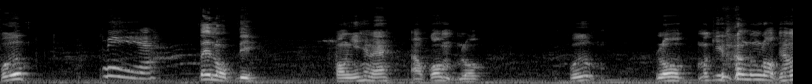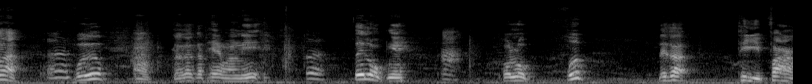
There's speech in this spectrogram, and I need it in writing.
ฟืบนี่ไง เต้หลบดิฟองนี้ใช่ไหมเอาก้มหลบฟืบหลบเมื่อกี้เพิ่งต้องหลบใช่ไหมเออ ฟืบอ้าวแล้วก็กระแทกทางนี้ เออเต้หลบไง อะพอหลบฟึบแล้วก็ถีบฟาง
